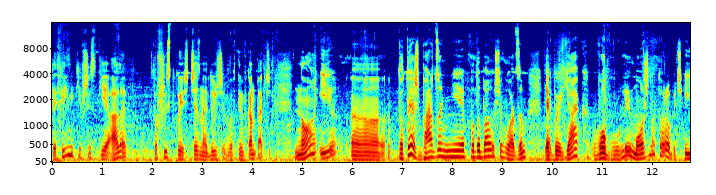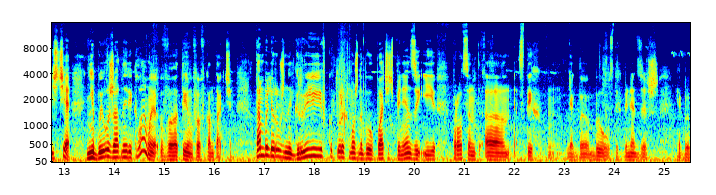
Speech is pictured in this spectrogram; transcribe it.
te filmiki wszystkie, ale to wszystko jeszcze znajduje się w tym Wkontakcie. No i to też bardzo nie podobało się władzom, jakby jak w ogóle można to robić. I jeszcze nie było żadnej reklamy w tym w Wkontakcie. Tam były różne gry, w których można było płacić pieniędzy i procent e, z tych mm, jakby był z tych pieniędzy jakby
